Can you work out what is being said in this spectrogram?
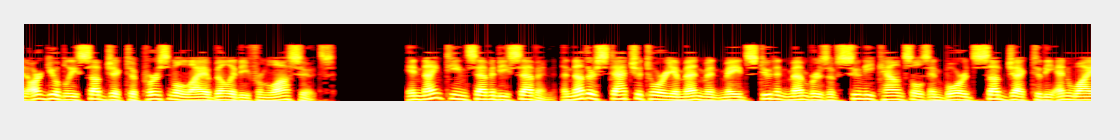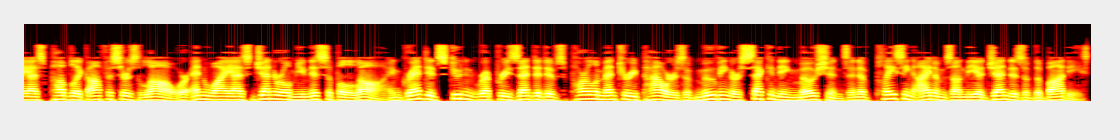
and arguably subject to personal liability from lawsuits. In 1977, another statutory amendment made student members of SUNY councils and boards subject to the NYS Public Officers Law or NYS General Municipal Law and granted student representatives parliamentary powers of moving or seconding motions and of placing items on the agendas of the bodies.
